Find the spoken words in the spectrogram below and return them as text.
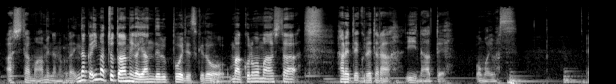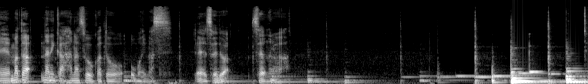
あ明日も雨なのかな。なんか今ちょっと雨が止んでるっぽいですけどまあこのまま明日晴れてくれたらいいなって思います、えー、また何か話そうかと思います、えー、それではさようなら。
